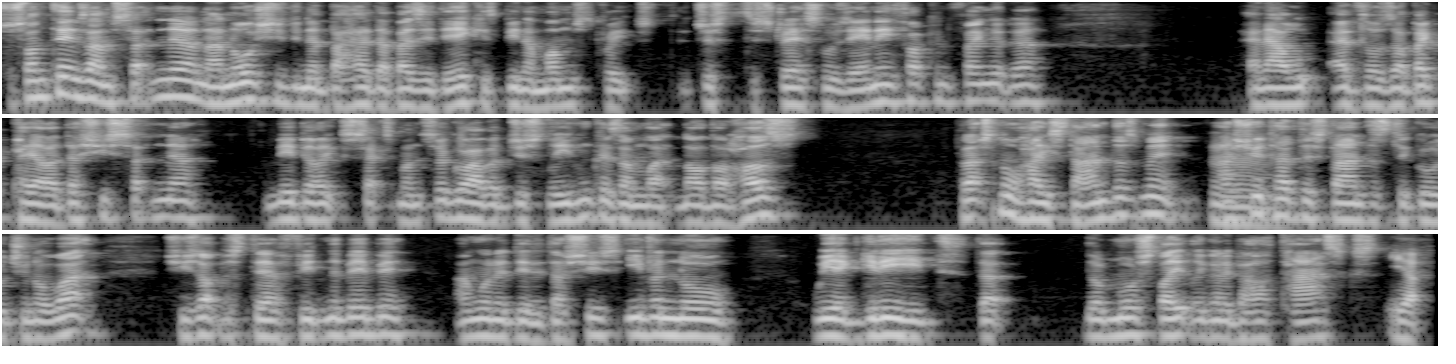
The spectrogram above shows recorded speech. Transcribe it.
So sometimes I'm sitting there and I know she's been a, had a busy day because being a mum's quite just as stressful as any fucking thing out there. And I, if there's a big pile of dishes sitting there, maybe like six months ago, I would just leave them because I'm like, no, they're hers. But that's no high standards, mate. I should Mhm. have the standards to go, do you know what? She's up the stair feeding the baby. I'm going to do the dishes, even though we agreed that they're most likely going to be her tasks. Yep.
